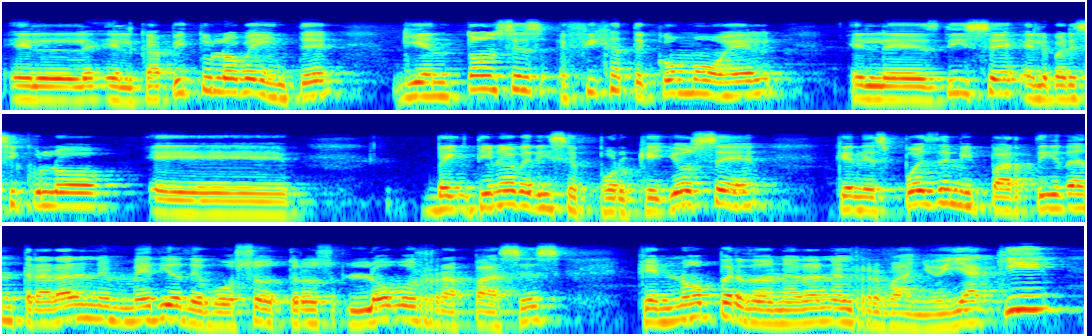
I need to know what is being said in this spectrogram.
el, capítulo 20 y entonces fíjate cómo él, les dice, el versículo 29 eh, dice, porque yo sé que después de mi partida entrarán en medio de vosotros lobos rapaces que no perdonarán el rebaño. Y aquí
